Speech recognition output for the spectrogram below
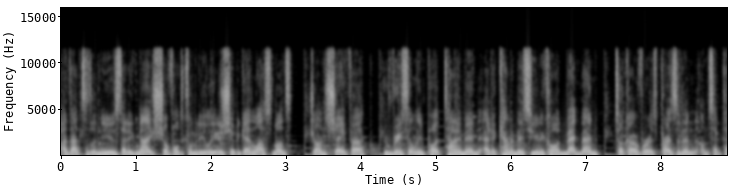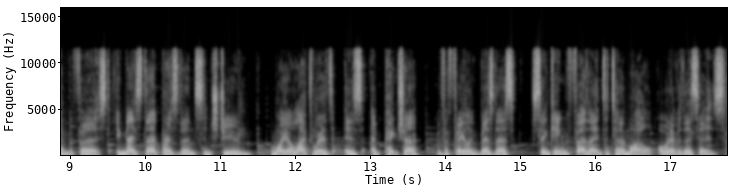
Add that to the news that Ignite shuffled company leadership again last month, John Schaefer, who recently put time in at a cannabis unicorn MedMen, took over as president on September 1st, Ignite's third president since June. And what you're left with is a picture of a failing business sinking further into turmoil, or whatever this is.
